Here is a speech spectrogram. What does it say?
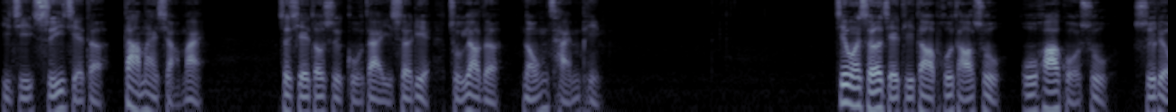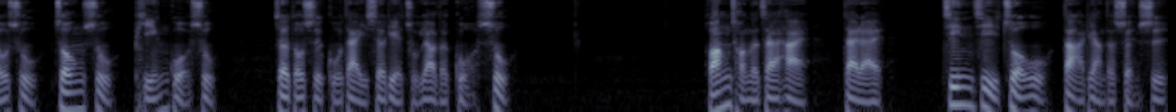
以及十一节的大麦、小麦，这些都是古代以色列主要的农产品。经文十二节提到葡萄树、无花果树、石榴树、棕树、苹果树。这都是古代以色列主要的果树。蝗虫的灾害带来经济作物大量的损失，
